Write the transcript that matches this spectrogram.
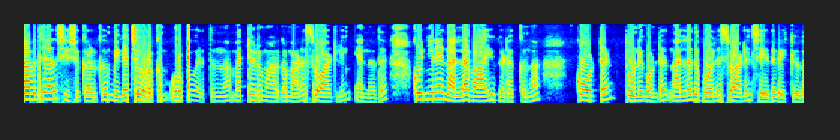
നവജാത ശിശുക്കൾക്ക് മികച്ച ഉറക്കം ഉറപ്പുവരുത്തുന്ന മറ്റൊരു മാർഗമാണ് സ്വാഡ്ലിംഗ് എന്നത്. കുഞ്ഞിനെ നല്ല വായു കിടക്കുന്ന കോട്ടൺ തുണി കൊണ്ട് നല്ലതുപോലെ സ്വാഡിൽ ചെയ്ത് വെക്കുക.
